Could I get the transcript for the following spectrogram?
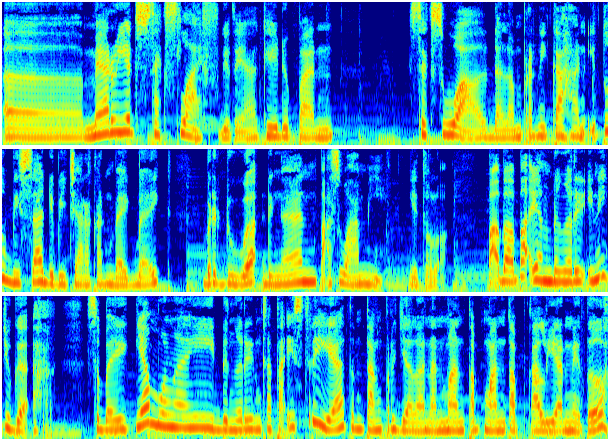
uh, marriage sex life gitu ya, kehidupan seksual dalam pernikahan itu bisa dibicarakan baik-baik berdua dengan pak suami gitu loh. Pak bapak yang dengerin ini juga sebaiknya mulai dengerin kata istri ya tentang perjalanan mantap-mantap kalian itu.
